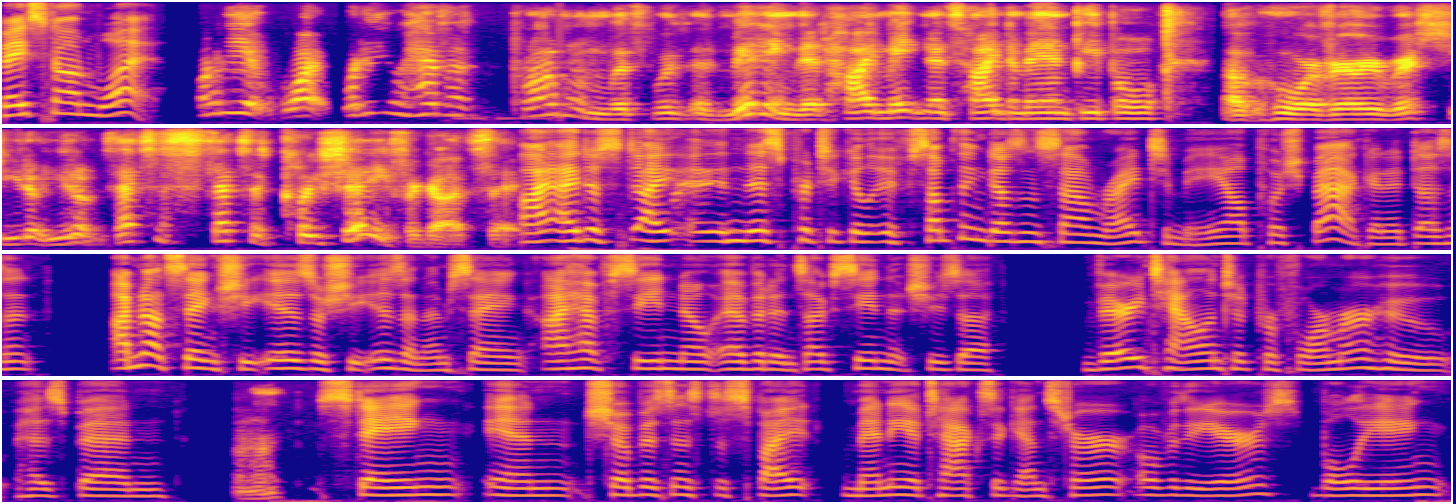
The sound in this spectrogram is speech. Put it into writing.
Based on what? why do you why, what do you have a problem with with admitting that high maintenance, high demand people uh, who are very rich? You don't you don't. That's a that's a cliche for God's sake. I, I just I in this particular if something doesn't sound right to me, I'll push back and it doesn't I'm not saying she is or she isn't. I'm saying I have seen no evidence. I've seen that she's a very talented performer who has been Mhm. staying in show business despite many attacks against her over the years, bullying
